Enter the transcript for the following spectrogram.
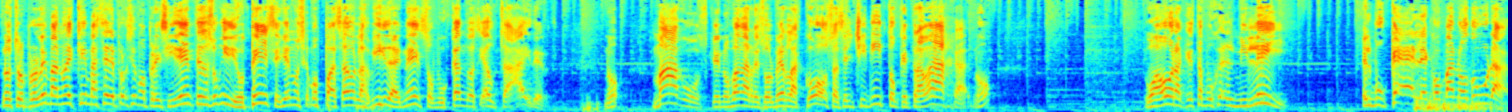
Nuestro problema no es quién va a ser el próximo presidente, eso son idioteces, ya nos hemos pasado la vida en eso, buscando así outsiders, ¿no? Magos que nos van a resolver las cosas, el chinito que trabaja, ¿no? O ahora que esta mujer, el Milei, el Bukele con mano dura.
